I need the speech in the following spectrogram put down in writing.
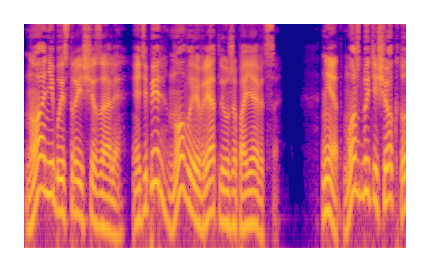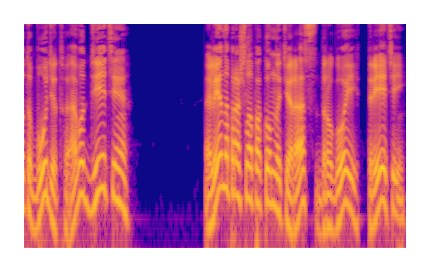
Но они быстро исчезали, и теперь новые вряд ли уже появятся. Нет, может быть, еще кто-то будет, а вот дети... Лена прошла по комнате раз, другой, третий.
